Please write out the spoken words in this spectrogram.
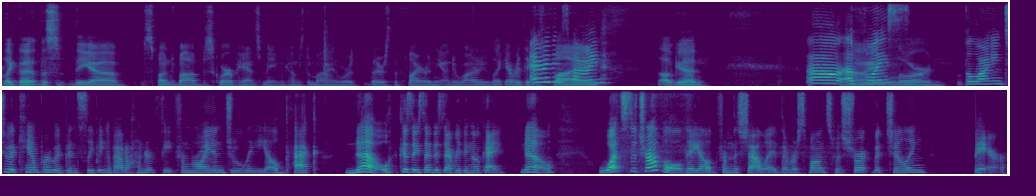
Like the the the uh, SpongeBob SquarePants meme comes to mind, where there's the fire in the underwater. And he's like, everything's, Everything's fine. fine. All good. Oh, a My voice Lord. Belonging to a camper who had been sleeping about a 100 feet from Roy and Julie yelled back, No, because they said, Is everything okay? No. What's the trouble? They yelled from the chalet. The response was short but chilling Bear.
